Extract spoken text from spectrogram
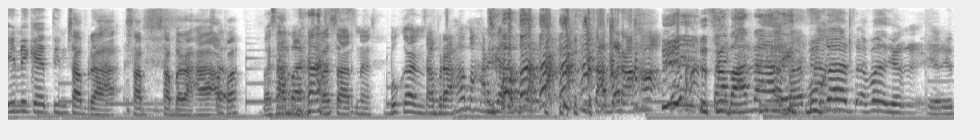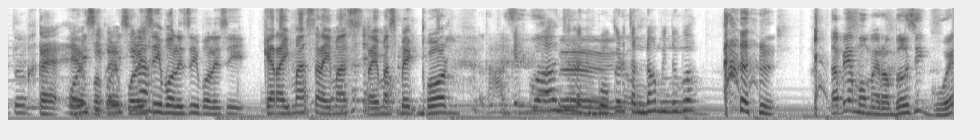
ini kayak tim Sabraha, Sab, Sabraha apa? Basarnas. Basarnas. Bukan. Sabraha mah harga Sabaraha Sabana kali. Bukan apa yang, yang itu kayak ya, Polisi, pokoknya polisi polisi, polisi, polisi. Kayak Raimas, Raimas, Raimas backbone. kaget gue anjir lagi boker ditendang pintu gue Tapi yang memorable sih gue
